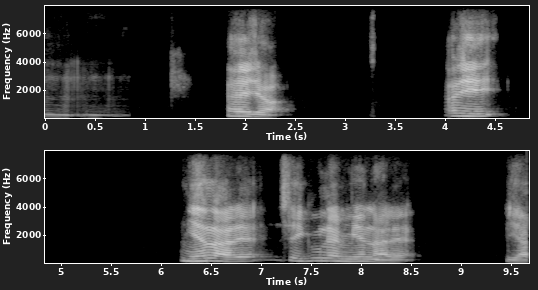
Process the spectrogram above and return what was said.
อืมအဲ့တော့အဲ့ဒီမြင်လာတဲ့စိတ်ကူးနဲ့မြင်လာတဲ့ຢာ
